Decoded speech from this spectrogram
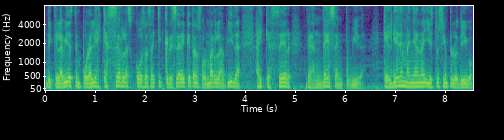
de que la vida es temporal y hay que hacer las cosas, hay que crecer, hay que transformar la vida, hay que hacer grandeza en tu vida. Que el día de mañana, y esto siempre lo digo,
